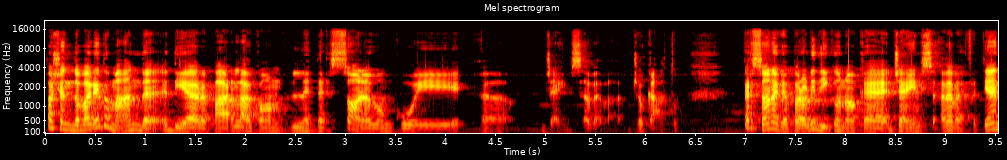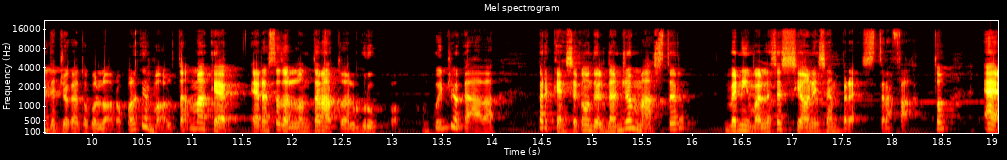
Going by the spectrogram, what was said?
Facendo varie domande, Deer parla con le persone con cui eh, James aveva giocato. Persone che però gli dicono che James aveva effettivamente giocato con loro qualche volta, ma che era stato allontanato dal gruppo con cui giocava perché, secondo il Dungeon Master, veniva alle sessioni sempre strafatto e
